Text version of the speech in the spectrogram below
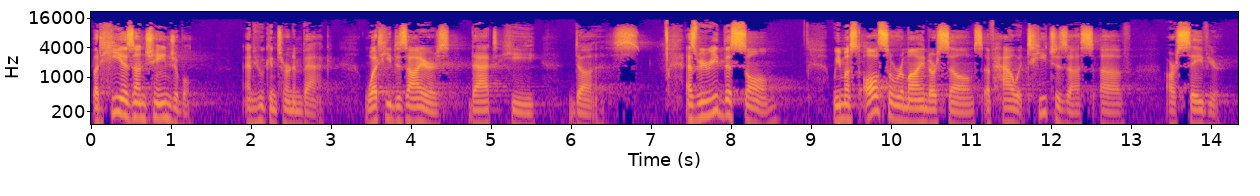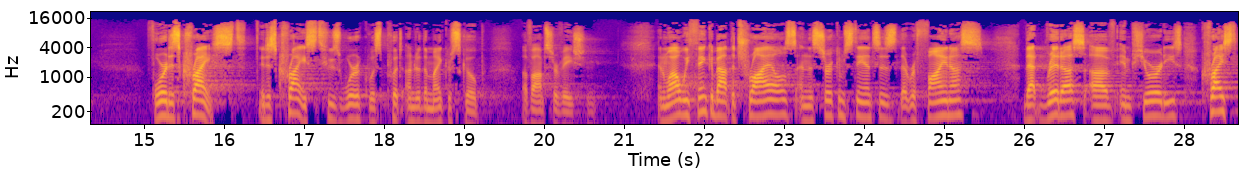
But he is unchangeable, and who can turn him back? What he desires, that he does. As we read this psalm, we must also remind ourselves of how it teaches us of our Savior. For it is Christ, it is Christ whose work was put under the microscope of observation. And while we think about the trials and the circumstances that refine us, that rid us of impurities, Christ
